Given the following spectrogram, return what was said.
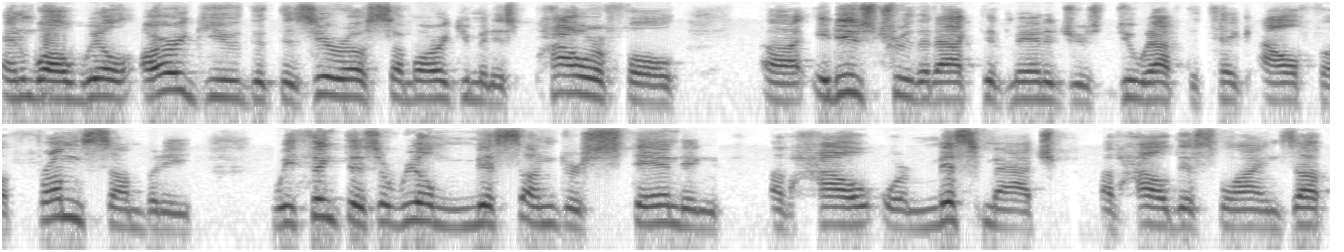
And while we'll argue that the zero sum argument is powerful, uh, it is true that active managers do have to take alpha from somebody. We think there's a real misunderstanding of how, or mismatch of how this lines up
